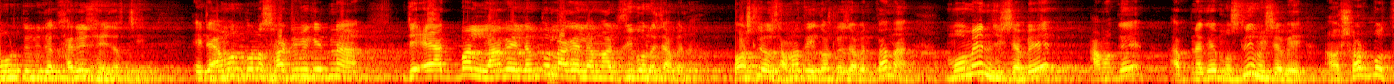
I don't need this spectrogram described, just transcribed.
মুহূর্তের ভিতরে খারিজ হয়ে যাচ্ছি। এটা এমন কোনো সার্টিফিকেট না যে একবার লাগাইলাম তো লাগাইলাম আর জীবনে যাবে না। ঘষলেও জামা দিয়ে ঘষলেও যাবেন তা না। মোমেন হিসাবে আমাকে, আপনাকে মুসলিম হিসেবে আমার সর্বোচ্চ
